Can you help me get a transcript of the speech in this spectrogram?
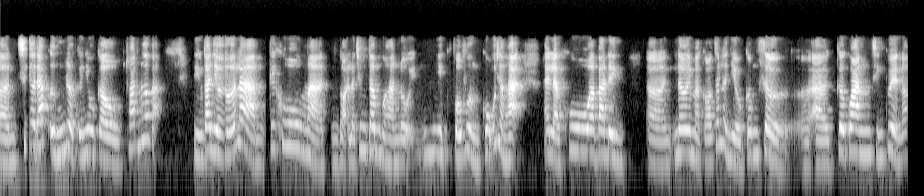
uh, chưa đáp ứng được cái nhu cầu thoát nước ạ. Thì chúng ta nhớ là cái khu mà gọi là trung tâm của hà nội những phố phường cũ chẳng hạn hay là khu ba đình uh, nơi mà có rất là nhiều công sở uh, à, cơ quan chính quyền đó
